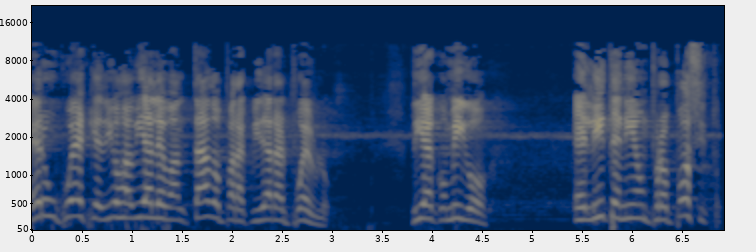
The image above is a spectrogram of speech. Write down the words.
Era un juez que Dios había levantado para cuidar al pueblo. Diga conmigo, Elí tenía un propósito.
